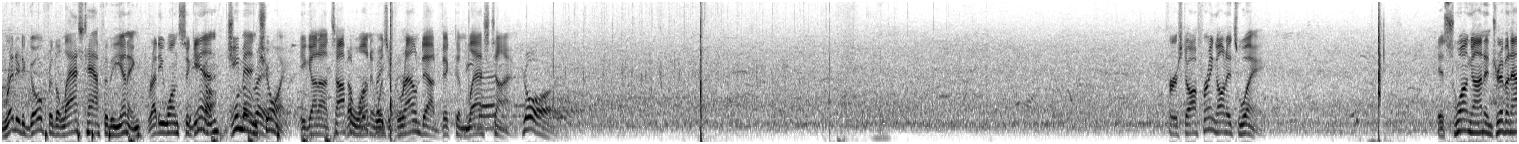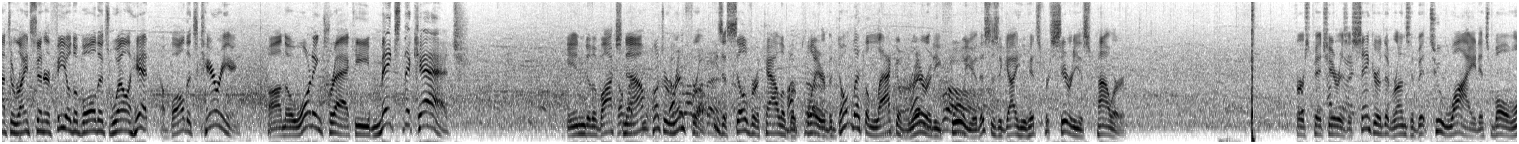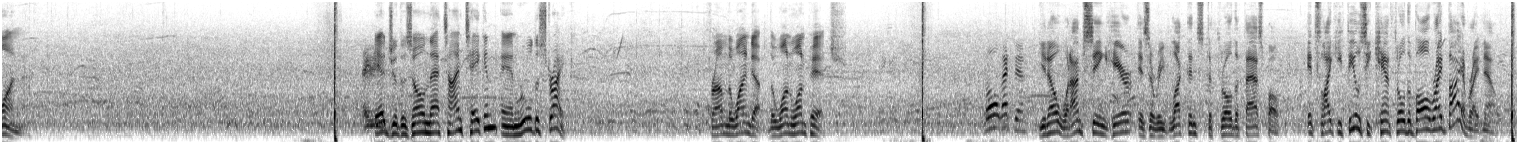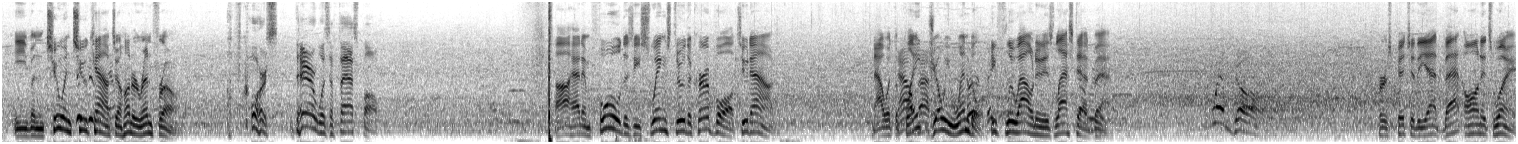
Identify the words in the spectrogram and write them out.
Ready to go for the last half of the inning. Ready once again, Ji-Man Choi. He got on top of one and was a ground out victim last time. First offering on its way. Is swung on and driven out to right center field. A ball that's well hit. A ball that's carrying. On the warning track, he makes the catch. Into the box now, Hunter Renfroe. He's a silver caliber player, but don't let the lack of rarity fool you. This is a guy who hits for serious power. First pitch here is a sinker that runs a bit too wide. It's ball one. Edge of the zone that time taken and ruled a strike. From the windup, the 1-1 pitch. Ball, that's in. You know, what I'm seeing here is a reluctance to throw the fastball. It's like he feels he can't throw the ball right by him right now. Even two and two count to Hunter Renfroe. Of course, there was a fastball. Ah, had him fooled as he swings through the curveball. Two down. Now at the Now plate, batting, Joey Wendle. He flew out in his last at bat. Wendle. First pitch of the at bat on its way.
